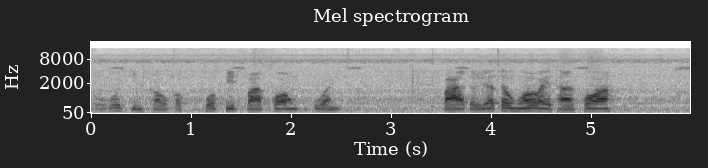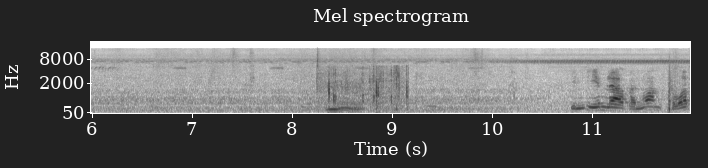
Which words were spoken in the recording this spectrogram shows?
โอ้กินเขากับพวกปิดปลากกองอ้วนปลาก็เหลือเต้าหัวไว้ถ่ายพอกินอิ่มแล้วก็นอนตด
